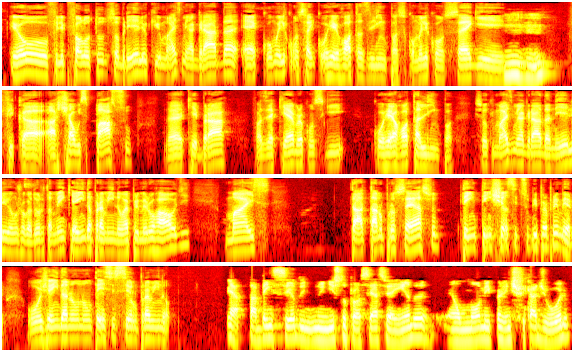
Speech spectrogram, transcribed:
Eu, o Felipe falou tudo sobre ele, o que mais me agrada é como ele consegue correr rotas limpas, como ele consegue uhum. Ficar, achar o espaço, né, quebrar, fazer a quebra, conseguir correr a rota limpa. Isso é o que mais me agrada nele, é um jogador também que ainda para mim não é primeiro round, mas tá, tá no processo, tem, tem chance de subir para primeiro. Hoje ainda não, não tem esse selo para mim não. É, tá bem cedo no início do processo ainda. É um nome pra gente ficar de olho.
